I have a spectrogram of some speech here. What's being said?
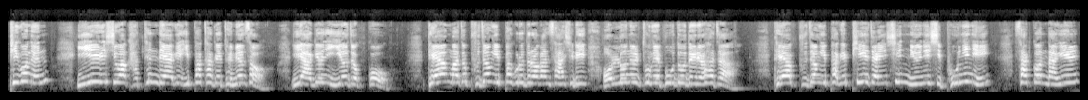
피고는 이혜리 씨와 같은 대학에 입학하게 되면서 이 악연이 이어졌고 대학마저 부정 입학으로 들어간 사실이 언론을 통해 보도되려 하자 대학 부정 입학의 피해자인 신윤희 씨 본인이 사건 당일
